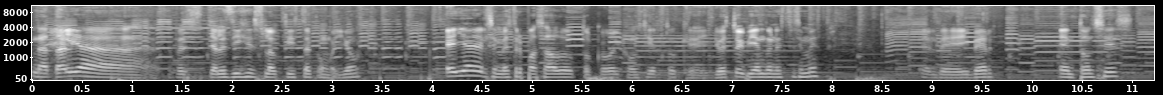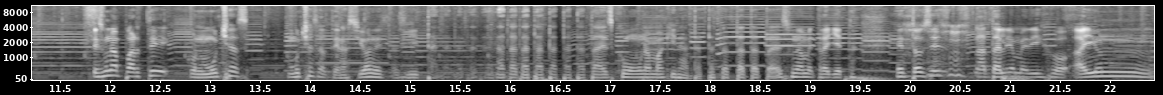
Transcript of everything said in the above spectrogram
Natalia, pues ya les dije, es flautista como yo. Ella el semestre pasado tocó el concierto que yo estoy viendo en este semestre, el de Iber. Entonces, es una parte con muchas muchas alteraciones, así es como una máquina, es una metralleta. Entonces, Natalia me dijo, "Hay un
